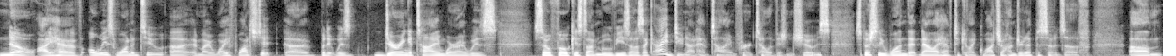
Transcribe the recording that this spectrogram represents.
No, I have always wanted to, uh, and my wife watched it, uh, but it was during a time where I was so focused on movies. I was like, I do not have time for television shows, especially one that now I have to like watch hundred episodes of. Um,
